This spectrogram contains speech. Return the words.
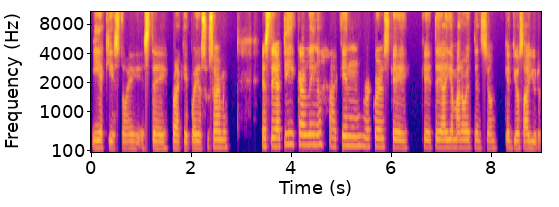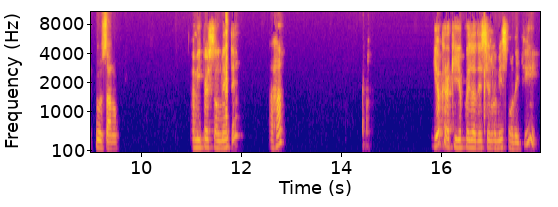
y aquí estoy, este, para que puedas usarme. Este, a ti, Carolina, ¿a quién recuerdas que, que te ha llamado la atención, que Dios ha usado? ¿A mí personalmente? Ajá. Yo creo que yo puedo decir lo mismo de ti.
